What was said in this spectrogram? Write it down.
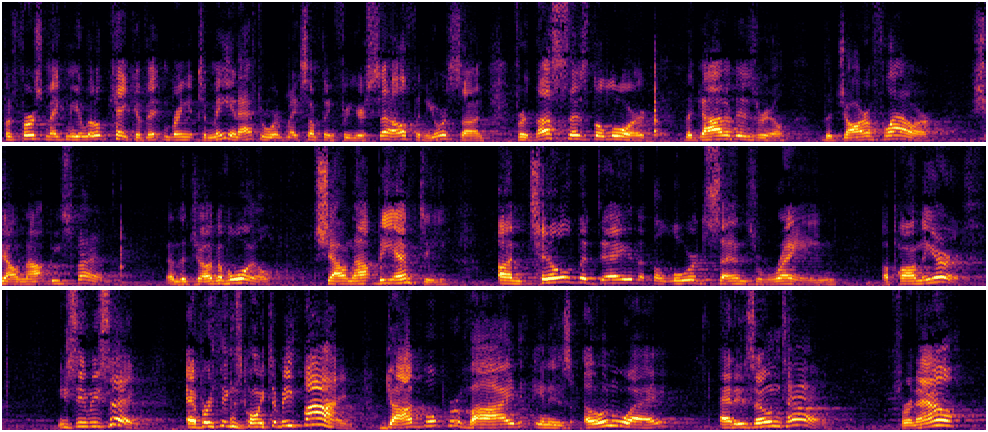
But first, make me a little cake of it and bring it to me, and afterward, make something for yourself and your son. For thus says the Lord, the God of Israel the jar of flour shall not be spent, and the jug of oil shall not be empty until the day that the Lord sends rain upon the earth. You see what he's saying? Everything's going to be fine. God will provide in his own way at his own time. For now,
